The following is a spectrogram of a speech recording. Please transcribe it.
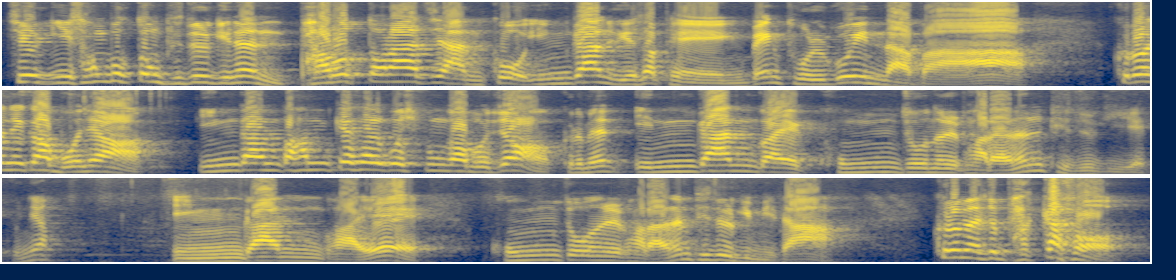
즉, 이 성북동 비둘기는 바로 떠나지 않고 인간 위에서 뱅뱅 돌고 있나 봐. 그러니까 뭐냐? 인간과 함께 살고 싶은가 보죠? 그러면 인간과의 공존을 바라는 비둘기겠군요. 인간과의 공존을 바라는 비둘기입니다. 그러면 좀 바꿔서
